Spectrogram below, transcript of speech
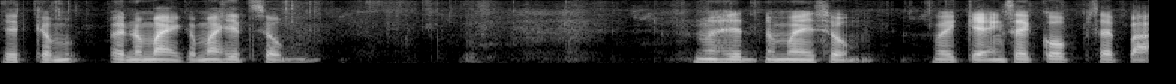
เฮ็ดกับเอิ้นหน่อไม้ก็มาเฮ็ดสม มาเฮ็ดหน่อไม้สมไว้แกงใส่กบใส่ปลา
